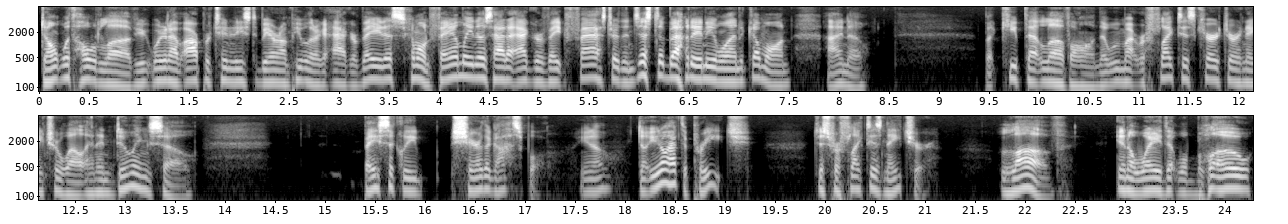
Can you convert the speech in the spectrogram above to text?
Don't withhold love. You're, we're going to have opportunities to be around people that are going to aggravate us. Come on, family knows how to aggravate faster than just about anyone. Come on, I know. But keep that love on that we might reflect his character and nature well. And in doing so, basically share the gospel. You know, don't, you don't have to preach, just reflect his nature. Love in a way that will blow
